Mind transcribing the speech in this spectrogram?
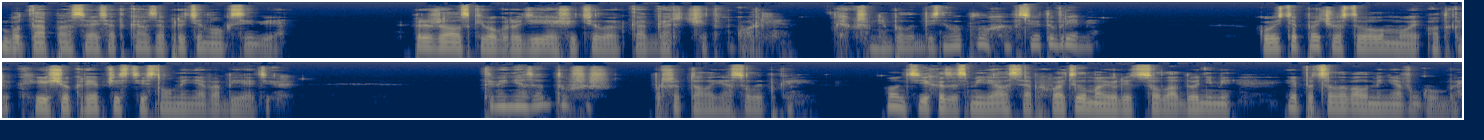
будто опасаясь отказа, притянул к себе. Прижалась к его груди и ощутила, как горчит в горле. Как же мне было без него плохо все это время. Костя почувствовал мой отклик и еще крепче стиснул меня в объятиях. «Ты меня задушишь», — прошептала я с улыбкой. Он тихо засмеялся, обхватил мое лицо ладонями и поцеловал меня в губы.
